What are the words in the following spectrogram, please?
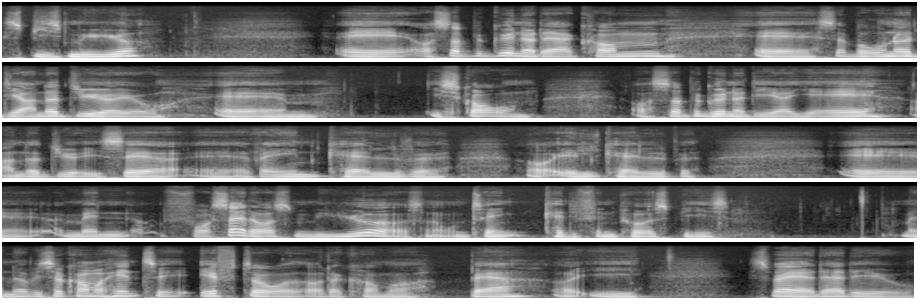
spise myrer, Øh, og så begynder der at komme, øh, så vågner de andre dyr jo øh, i skoven, og så begynder de at jage andre dyr, især øh, renkalve og elkalve. Øh, men fortsat også myrer og sådan nogle ting, kan de finde på at spise. Men når vi så kommer hen til efteråret, og der kommer bær, og i Sverige der er det jo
